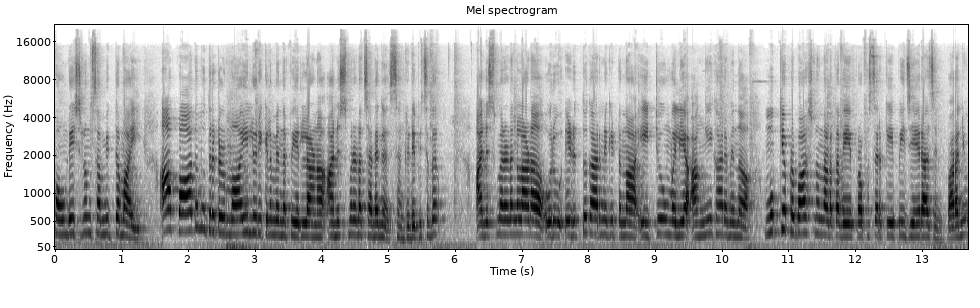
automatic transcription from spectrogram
ഫൗണ്ടേഷനും സംയുക്തമായി ആ പാദമുദ്രകൾ മായിലൊരിക്കലും എന്ന പേരിലാണ് അനുസ്മരണ ചടങ്ങ് സംഘടിപ്പിച്ചത്. അനുസ്മരണങ്ങളാണ് ഒരു എഴുത്തുകാരന് കിട്ടുന്ന ഏറ്റവും വലിയ അംഗീകാരമെന്ന് മുഖ്യപ്രഭാഷണം നടത്തവേ പ്രൊഫസർ കെ പി ജയരാജൻ പറഞ്ഞു.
